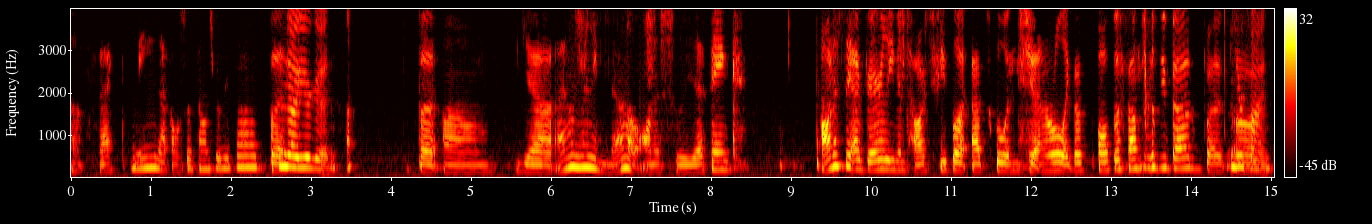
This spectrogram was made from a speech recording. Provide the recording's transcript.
affect me. That also sounds really bad, but no, you're good. but um yeah i don't really know honestly i think honestly i rarely even talk to people at, at school in general like that also sounds really bad but You're um, fine.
